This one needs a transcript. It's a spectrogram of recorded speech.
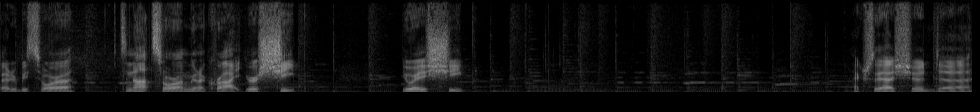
Better be Sora. It's not Sora, I'm gonna cry. You're a sheep. You are a sheep. Actually, I should, uh...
